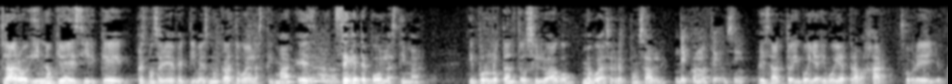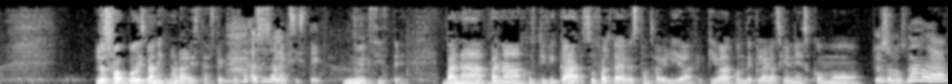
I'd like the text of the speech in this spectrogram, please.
Claro, y no quiere decir que responsabilidad efectiva es nunca te voy a lastimar, es sé que te puedo lastimar y por lo tanto si lo hago me voy a hacer responsable. De cómo te, sí. Exacto, y voy a, y voy a trabajar sobre ello. Los fuckboys van a ignorar este aspecto. Eso no existe. No existe. Van a, van a justificar su falta de responsabilidad afectiva con declaraciones como... No somos nada.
